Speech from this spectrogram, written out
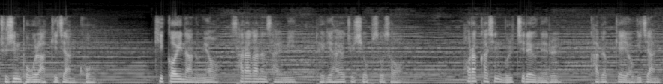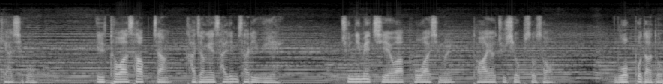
주신 복을 아끼지 않고 기꺼이 나누며 살아가는 삶이 되게 하여 주시옵소서. 허락하신 물질의 은혜를 가볍게 여기지 않게 하시고 일터와 사업장, 가정의 살림살이 위에 주님의 지혜와 보호하심을 더하여 주시옵소서. 무엇보다도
